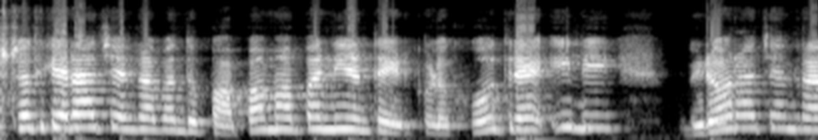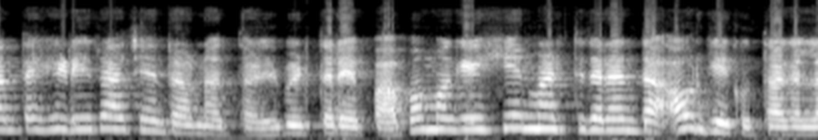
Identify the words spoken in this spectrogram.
ಅಷ್ಟೊತ್ತಿಗೆ ರಾಜೇಂದ್ರ ಬಂದು ಪಾಪಮ್ಮ ಬನ್ನಿ ಅಂತ ಇಟ್ಕೊಳಕ್ ಹೋದ್ರೆ ಇಲ್ಲಿ ಬಿಡೋ ರಾಜೇಂದ್ರ ಅಂತ ಹೇಳಿ ರಾಜೇಂದ್ರ ಅವ್ರನ್ನ ತಳ್ಳಿಬಿಡ್ತಾರೆ ಪಾಪಮ್ಮಗೆ ಏನ್ ಮಾಡ್ತಿದಾರೆ ಅಂತ ಅವ್ರಿಗೆ ಗೊತ್ತಾಗಲ್ಲ.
